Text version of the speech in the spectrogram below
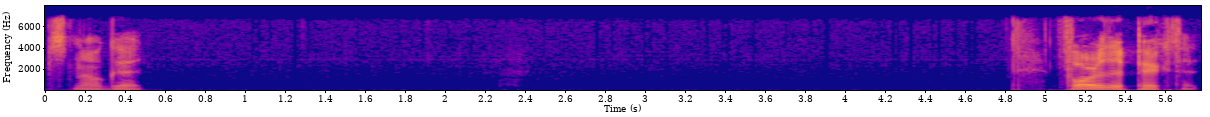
It's no good. Further depicted.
